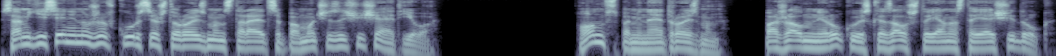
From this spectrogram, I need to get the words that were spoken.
Сам Есенин уже в курсе, что Ройзман старается помочь и защищает его. Он, вспоминает Ройзман, пожал мне руку и сказал, что я настоящий друг.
